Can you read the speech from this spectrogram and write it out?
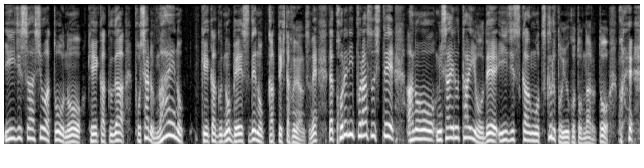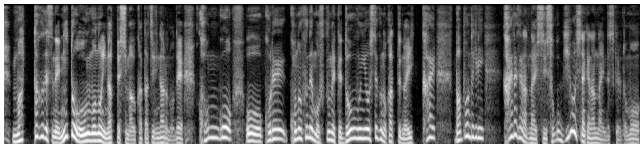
イージス・アショア等の計画がポシャる前の計画のベースで乗っかってきた船なんですね。だこれにプラスして、あの、ミサイル対応でイージス艦を作るということになると、これ、全くですね、2頭追うものになってしまう形になるので、今後、これ、この船も含めてどう運用していくのかっていうのは一回、抜本的に変えなきゃならないし、そこ議論しなきゃならないんですけれども、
